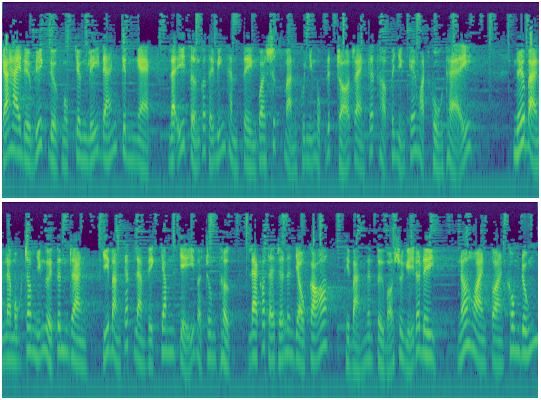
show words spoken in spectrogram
Cả hai đều biết được một chân lý đáng kinh ngạc là ý tưởng có thể biến thành tiền qua sức mạnh của những mục đích rõ ràng kết hợp với những kế hoạch cụ thể. Nếu bạn là một trong những người tin rằng chỉ bằng cách làm việc chăm chỉ và trung thực là có thể trở nên giàu có thì bạn nên từ bỏ suy nghĩ đó đi. Nó hoàn toàn không đúng.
